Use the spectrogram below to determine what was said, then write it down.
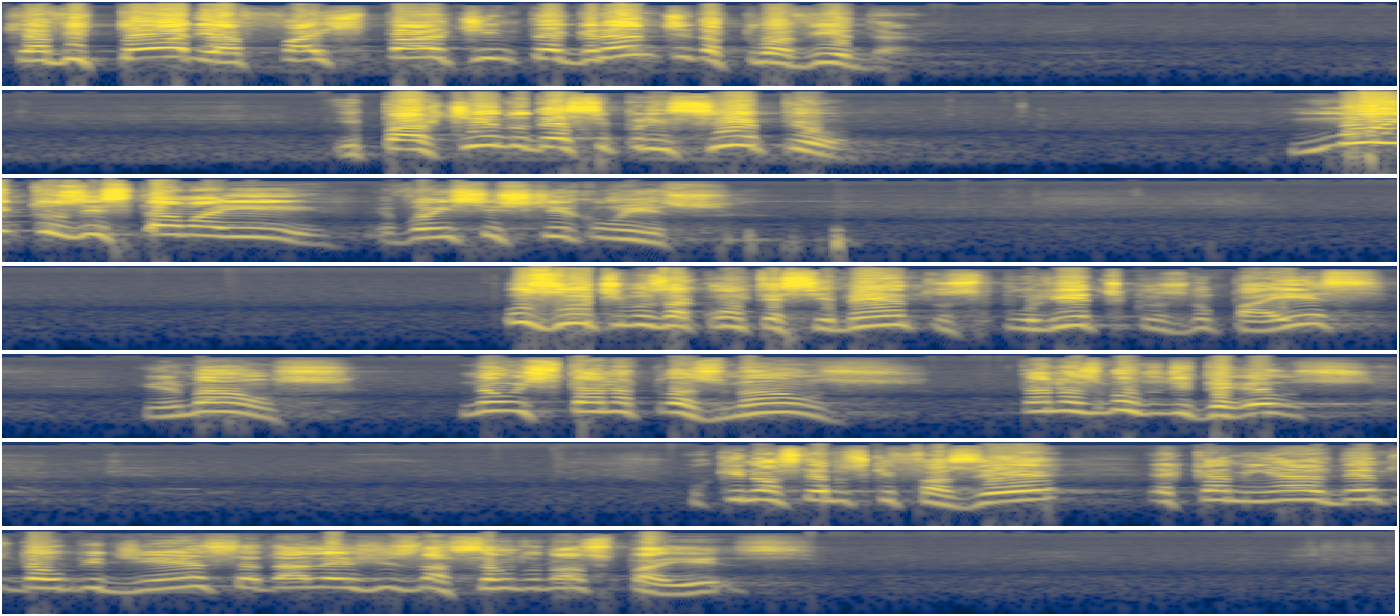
que a vitória faz parte integrante da tua vida. E partindo desse princípio, muitos estão aí, eu vou insistir com isso. Os últimos acontecimentos políticos no país, irmãos, não está nas tuas mãos, está nas mãos de Deus. O que nós temos que fazer é caminhar dentro da obediência da legislação do nosso país.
